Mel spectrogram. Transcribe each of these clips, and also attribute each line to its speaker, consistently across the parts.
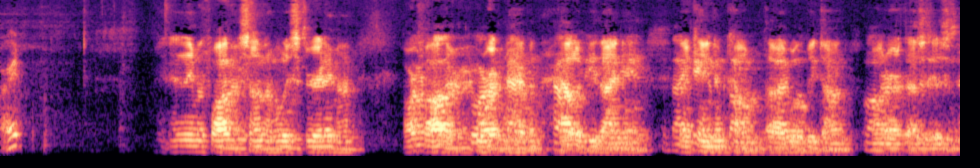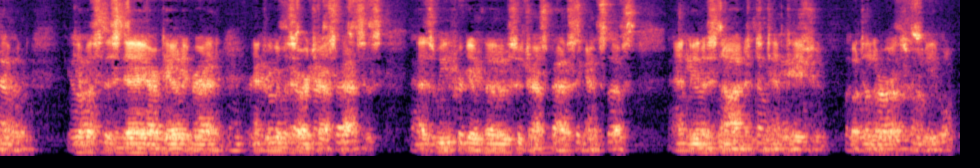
Speaker 1: All right.
Speaker 2: In the name of the Father, the Son, and the Holy Spirit, amen. Our Father, who art in heaven, hallowed be thy name. Thy kingdom come, thy will be done, on earth as it is in heaven. Give us this day our daily bread, and forgive us our trespasses, as we forgive those who trespass against us. And lead us not into temptation, but deliver us from evil.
